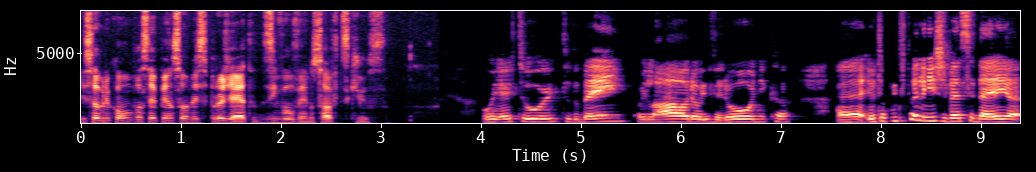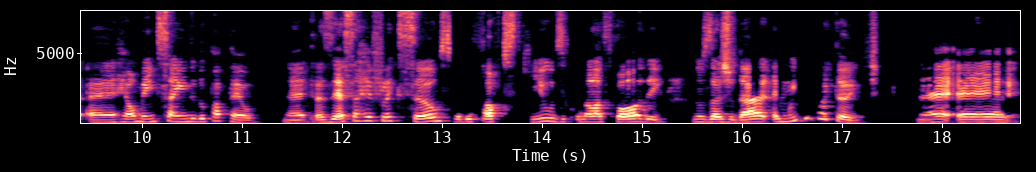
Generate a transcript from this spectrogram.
e sobre como você pensou nesse projeto desenvolvendo soft skills. Oi, Arthur, tudo bem? Oi, Laura, oi, Verônica. É, eu estou muito feliz de ver essa ideia é, realmente saindo do papel. Né? Trazer essa reflexão sobre soft skills e como elas podem nos ajudar é muito importante, né? É,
